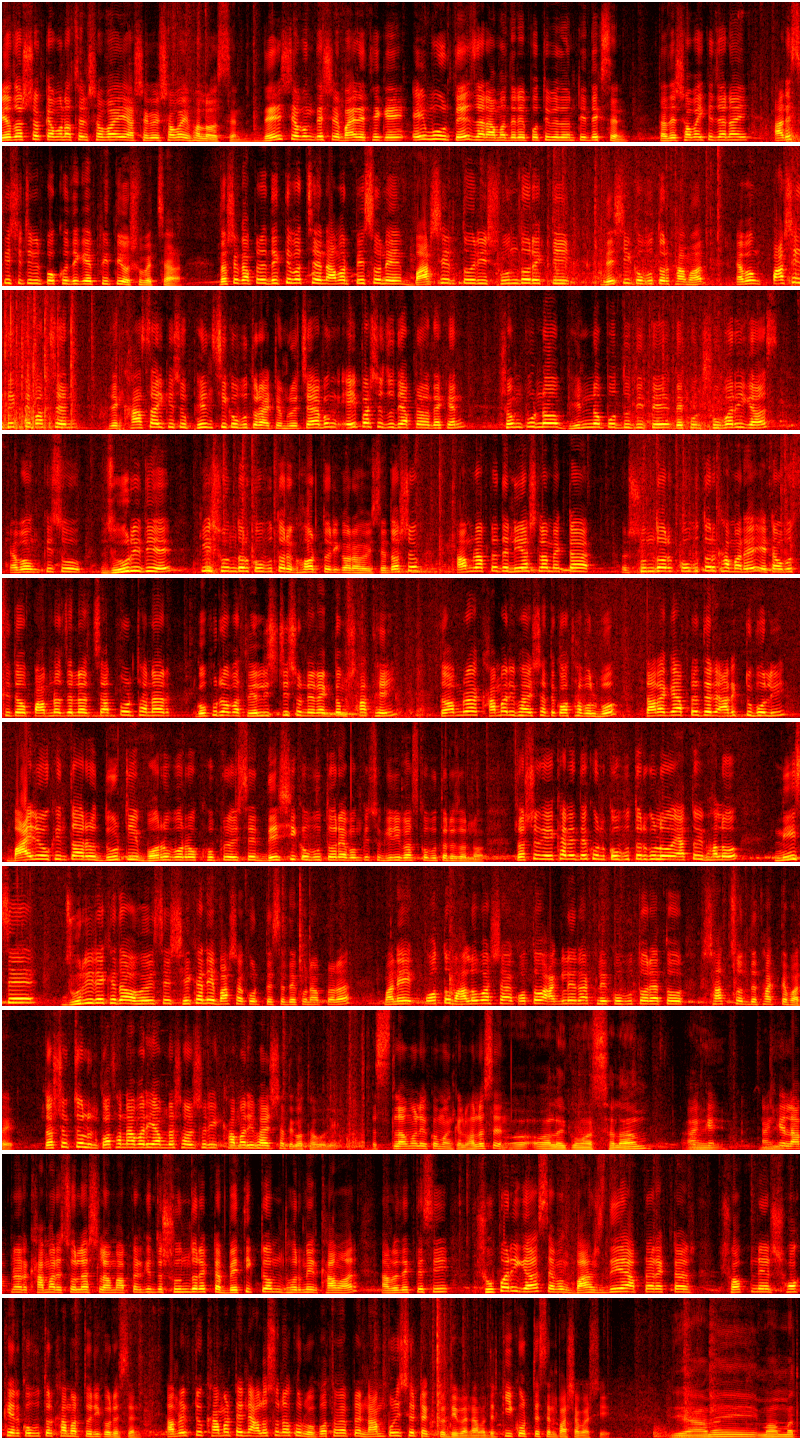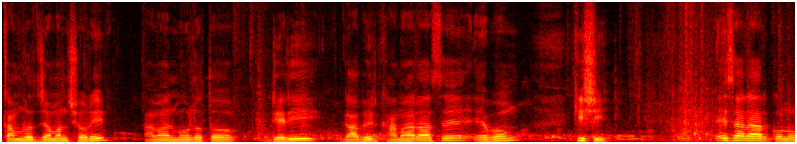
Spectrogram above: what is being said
প্রিয় দর্শক, কেমন আছেন সবাই? আশা করি সবাই ভালো আছেন। দেশ এবং দেশের বাইরে থেকে এই মুহূর্তে যারা আমাদের এই প্রতিবেদনটি দেখছেন, তাদের সবাইকে জানাই আর এস কৃষি টিভির পক্ষ থেকে প্রীতি ও শুভেচ্ছা। দর্শক, আপনারা দেখতে পাচ্ছেন আমার পেছনে বাঁশের তৈরি সুন্দর একটি দেশি কবুতর খামার এবং পাশে দেখতে পাচ্ছেন যে খাঁচায় কিছু ফেন্সি কবুতর আইটেম রয়েছে এবং এই পাশে যদি আপনারা দেখেন, সম্পূর্ণ ভিন্ন পদ্ধতিতে দেখুন সুপারি গাছ এবং কিছু ঝুড়ি দিয়ে কি সুন্দর কবুতর ঘর তৈরি করা হয়েছে। দর্শক, আমরা আপনাদের নিয়ে আসলাম একটা সুন্দর কবুতর খামারে। এটা অবস্থিত পাবনা জেলার চাঁদপুর থানার গফুরাবাদ রেল স্টেশনের একদম সাথেই। তো আমরা খামারি ভাইয়ের সাথে কথা বলব। তার আগে আপনাদের আরেকটু বলি, বাইরেও কিন্তু আরও দুটি বড় বড় খোপ রয়েছে দেশি কবুতর এবং কিছু গিরিবাস কবুতরের জন্য। দর্শক, এখানে দেখুন, কবুতরগুলো এতই ভালো, নিচে ঝুড়ি রেখে দেওয়া হয়েছে, সেখানে বাসা করতেছে। দেখুন আপনারা মানে কত ভালোবাসা কত আগলে রাখলে কবুতর এত স্বাচ্ছন্দ্যে থাকতে পারে। দর্শক চলুন কথা না বাড়িয়ে আমরা সরাসরি খামারি ভাইয়ের সাথে কথা বলি। আসসালামু আলাইকুম আঙ্কেল ভালো আছেন? ওয়ালাইকুম আসসালাম। আঙ্কেল আঙ্কেল আপনার খামারে চলে আসলাম। আপনার কিন্তু সুন্দর একটা ব্যতিক্রম ধর্মীর খামার। আমরা দেখতেছি সুপারি গাছ এবং বাঁশ দিয়ে আপনার একটা স্বপ্নের শখের কবুতর খামার তৈরি করেছেন। আমরা একটু খামারটা নিয়ে আলোচনা করব। প্রথমে আপনার নাম পরিচয়টা একটু দিবেন আমাদের। কি করতেছেন পাশাপাশি? যে আমি মোহাম্মদ কামরুজ্জামান শরীফ। আমার মূলত ডেরি গাভীর খামার আছে এবং কৃষি। এছাড়া আর কোনো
